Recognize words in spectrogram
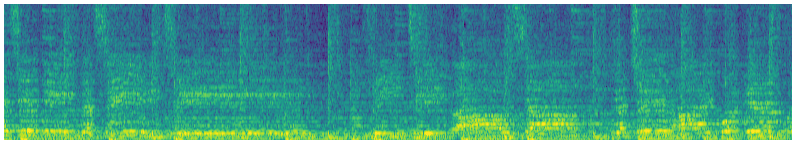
在前面的心情，尽情翱翔，展翅海阔天空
